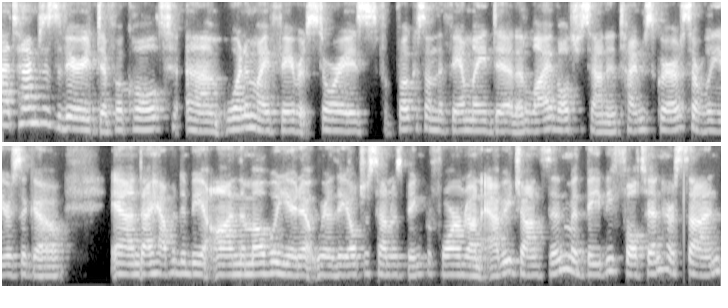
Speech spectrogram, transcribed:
At times, it's very difficult. Um, one of my favorite stories, Focus on the Family, did a live ultrasound in Times Square several years ago. And I happened to be on the mobile unit where the ultrasound was being performed on Abby Johnson with baby Fulton, her son.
